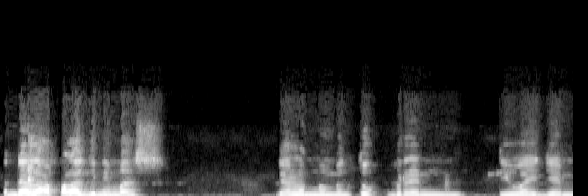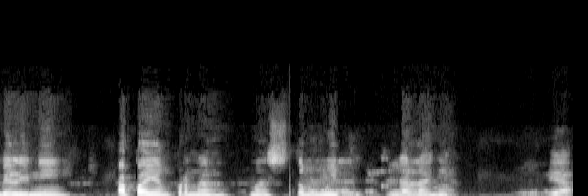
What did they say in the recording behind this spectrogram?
kendala apa lagi nih Mas dalam membentuk brand DIY Gembel ini apa yang pernah Mas temui kendalanya? Ya,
